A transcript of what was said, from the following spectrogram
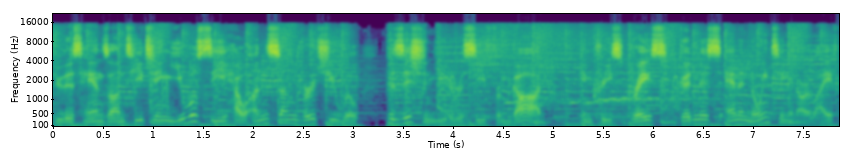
Through this hands on teaching, you will see how unsung virtue will position you to receive from God, increase grace, goodness, and anointing in our life,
